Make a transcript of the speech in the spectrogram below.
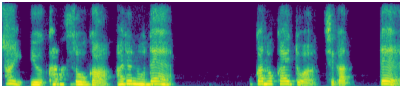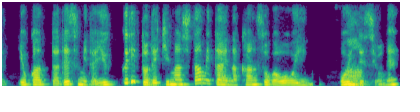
はい。いう感想があるので、他の会とは違ってよかったですみたいな、ゆっくりとできましたみたいな感想が多い、多いんですよね。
